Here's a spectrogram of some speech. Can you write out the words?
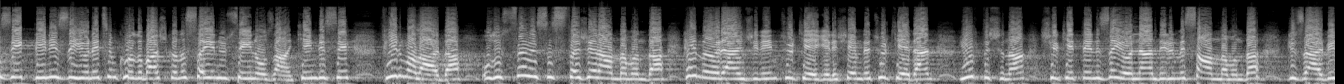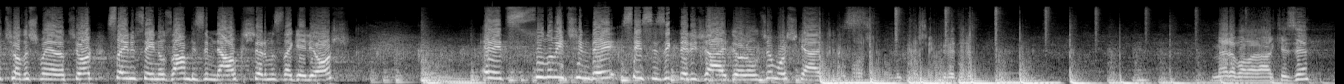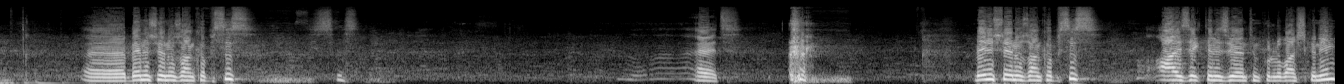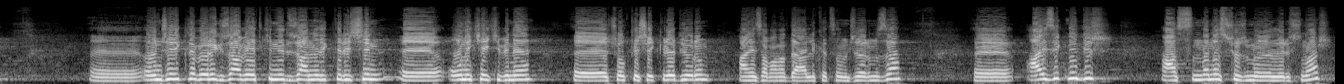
Isaac Denizli Yönetim Kurulu Başkanı Sayın Hüseyin Ozan kendisi firmalarda uluslararası stajyer anlamında hem öğrencinin Türkiye'ye gelişi hem de Türkiye'den yurt dışına şirketlerinize yönlendirilmesi anlamında güzel bir çalışma yaratıyor. Sayın Hüseyin Ozan bizimle alkışlarımızla geliyor. Evet sunum için de sessizlik de rica ediyor olacağım. Hoş geldiniz. Hoş bulduk, teşekkür ederim. Merhabalar herkese. Ee, ben Hüseyin Ozan Kapısız. Siz- Evet. ben Hüseyin Ozan Kapısız. Isaac Deniz Yönetim Kurulu Başkanıyım. Ee, öncelikle böyle güzel bir etkinliği düzenledikleri için e, 12 ekibine e, çok teşekkür ediyorum. Aynı zamanda değerli katılımcılarımıza. Ee, Isaac nedir? Aslında nasıl çözüm önerileri sunar?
